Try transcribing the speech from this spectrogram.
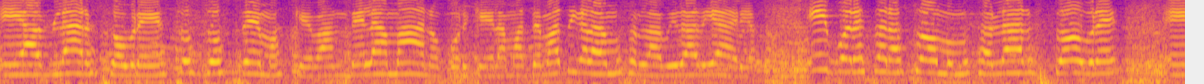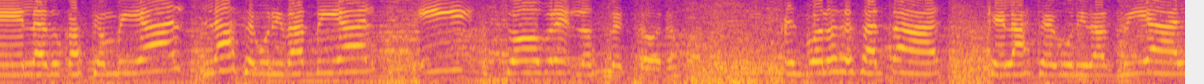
eh, hablar sobre estos dos temas que van de la mano, porque la matemática la vemos en la vida diaria. Y por esta razón vamos a hablar sobre eh, la educación vial, la seguridad vial y sobre los vectores. Es bueno resaltar que la seguridad vial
